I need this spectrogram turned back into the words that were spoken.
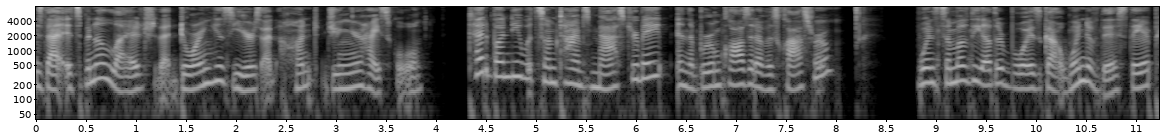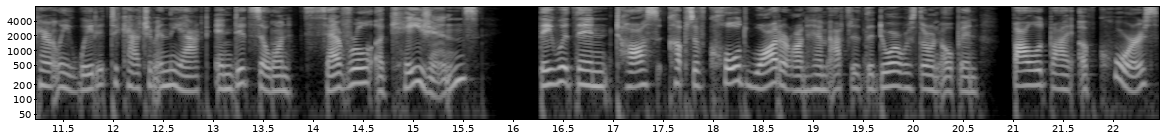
is that it's been alleged that during his years at Hunt Junior High School, Ted Bundy would sometimes masturbate in the broom closet of his classroom. When some of the other boys got wind of this, they apparently waited to catch him in the act and did so on several occasions. They would then toss cups of cold water on him after the door was thrown open, followed by, of course,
